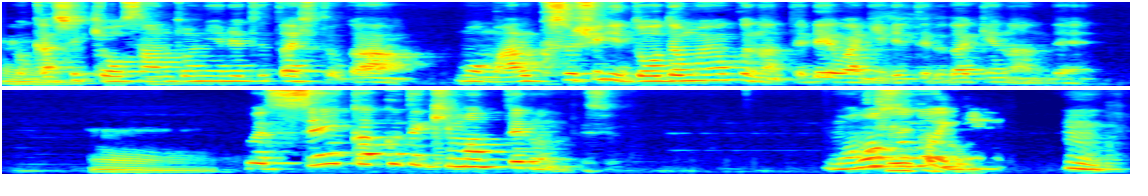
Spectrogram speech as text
昔共産党に入れてた人が、もうマルクス主義どうでもよくなって令和に入れてるだけなんで、うん、これ性格で決まってるんですよ。ものすごいね、うん、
